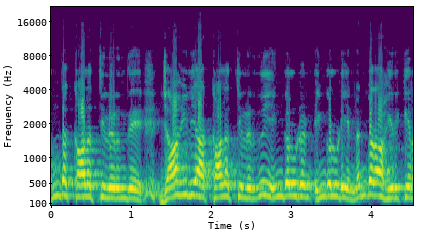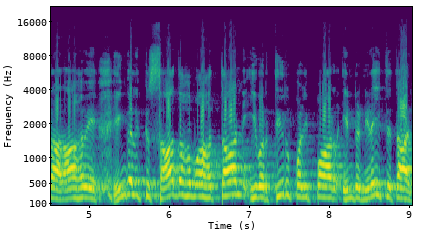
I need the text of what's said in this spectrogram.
அந்த காலத்திலிருந்து ஜாகிலியா காலத்திலிருந்து எங்களுடன் எங்களுடைய நண்பராக இருக்கிறார். ஆகவே எங்களுக்கு சாதகமாகத்தான் இவர் தீர்ப்பளிப்பார் என்று நினைத்து தான்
